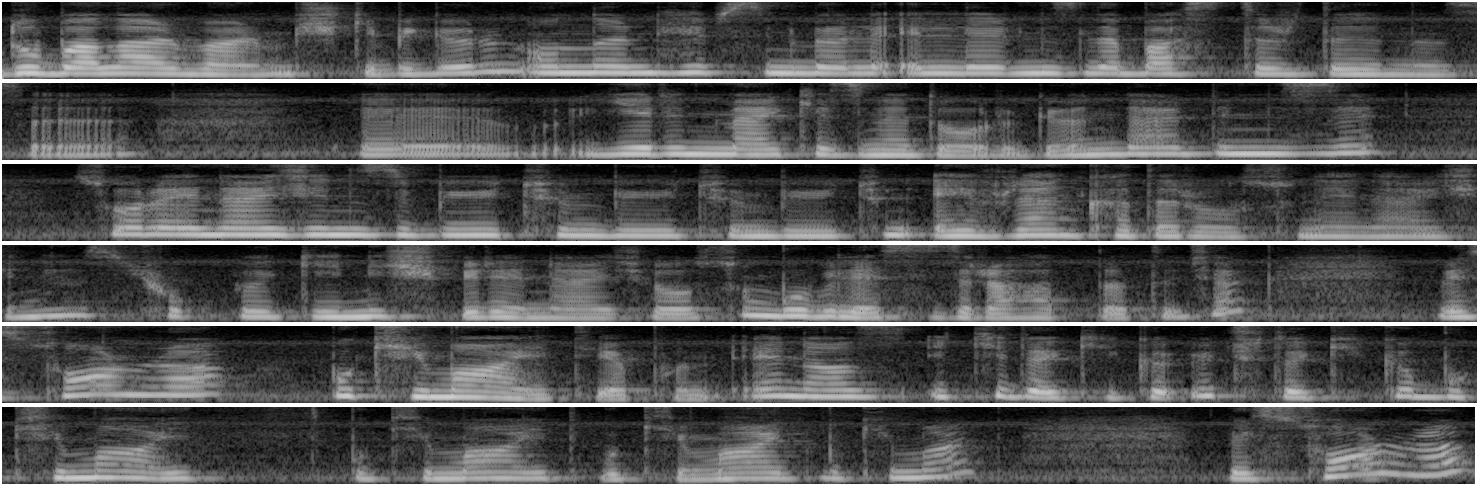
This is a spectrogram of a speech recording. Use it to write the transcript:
dubalar varmış gibi görün. Onların hepsini böyle ellerinizle bastırdığınızı, e, yerin merkezine doğru gönderdiğinizi, sonra enerjinizi büyütün, büyütün, büyütün. Evren kadar olsun enerjiniz. Çok böyle geniş bir enerji olsun. Bu bile sizi rahatlatacak. Ve sonra bu kime ait yapın. En az 2 dakika, 3 dakika bu kime ait, bu kime ait, bu kime ait, bu kime ait. Ve sonra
